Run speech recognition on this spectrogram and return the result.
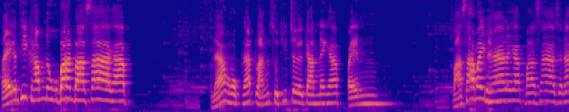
เตะกันที่คัมนูบ้านบาซ่าครับ แล้ว 6 นัดหลังสุดที่เจอกันนะครับ เป็นบาซ่าไม่แพ้นะครับ บาซ่าชนะ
